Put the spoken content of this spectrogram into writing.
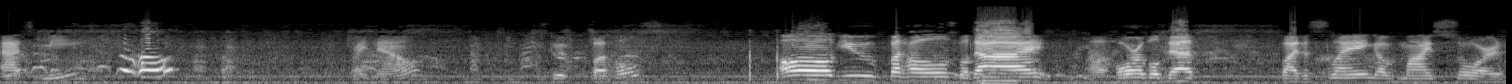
at me No! right now? Just do it, buttholes. All you buttholes will die a horrible death by the slaying of my sword.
